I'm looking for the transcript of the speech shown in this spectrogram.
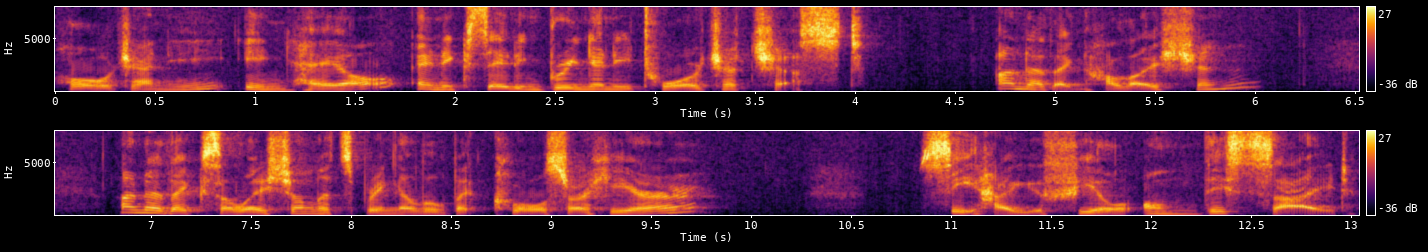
Hold your knee, inhale, and exhaling, bring your knee towards your chest. Another inhalation, another exhalation. Let's bring a little bit closer here. See how you feel on this side.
